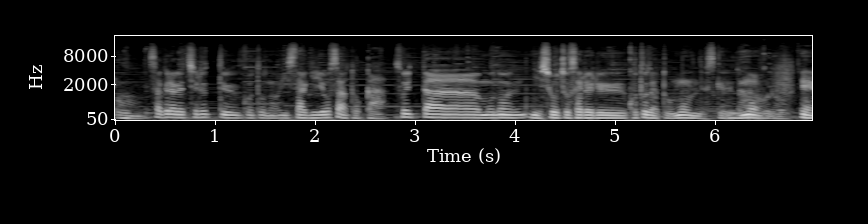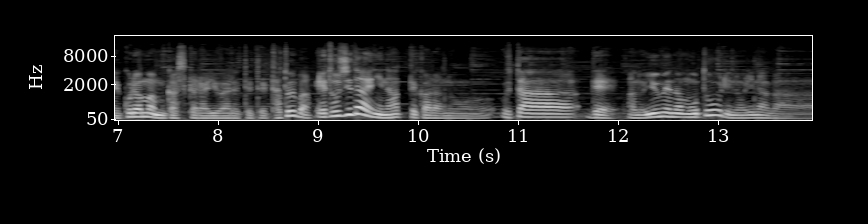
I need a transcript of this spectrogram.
え。うん、桜が散るっていうことの潔さとかそういったものに象徴されることだと思うんですけれどもええ、これはまあ昔から言われてて例えば江戸時代になってからの歌であの有名な本居宣長が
